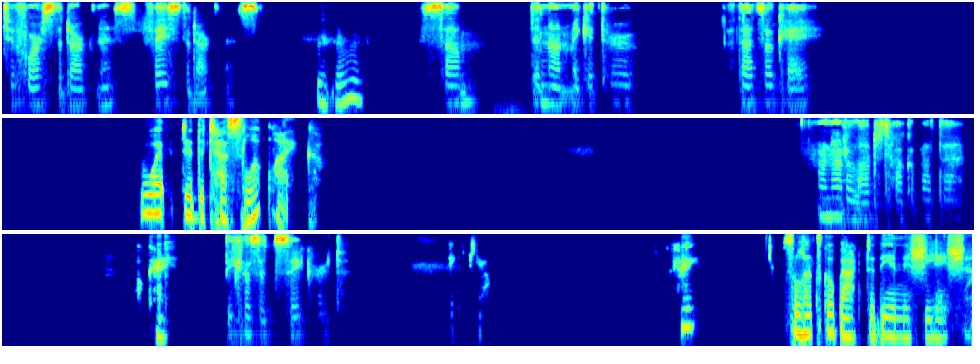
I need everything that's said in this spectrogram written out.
to force the darkness, face the darkness. Mm-hmm. Some did not make it through, but that's okay. What did the test look like? We're not allowed to talk about that Okay, because it's sacred. thank you. Okay, so let's go back to the initiation.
